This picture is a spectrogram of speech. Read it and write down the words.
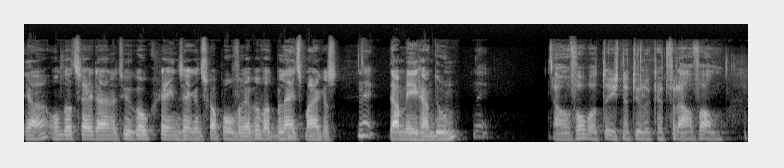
Ja, omdat zij daar natuurlijk ook geen zeggenschap over hebben, wat beleidsmakers nee, daarmee gaan doen. nee. Nou, een voorbeeld is natuurlijk het verhaal van... Een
